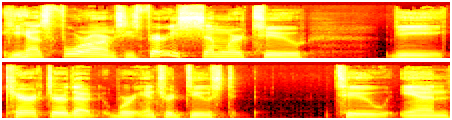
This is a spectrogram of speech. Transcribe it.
he has four arms. He's very similar to the character that we're introduced to in,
